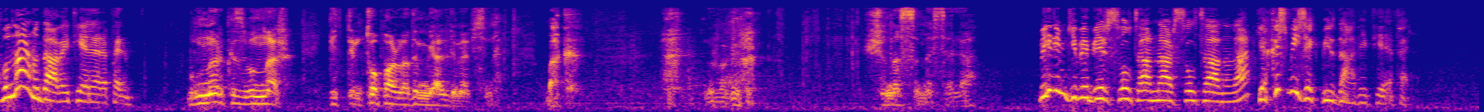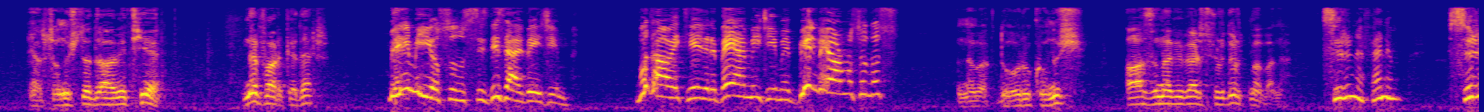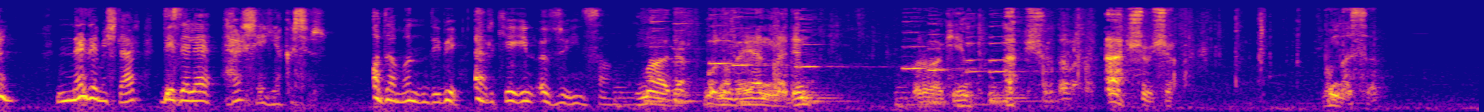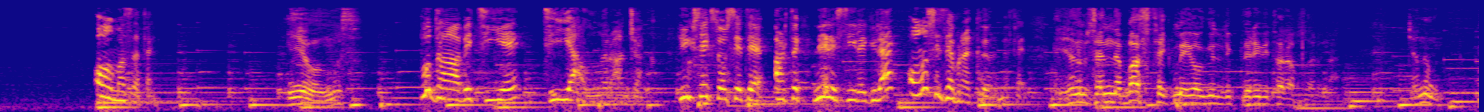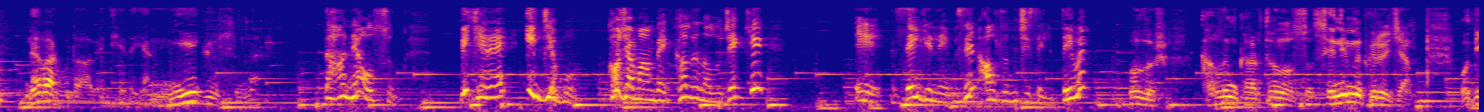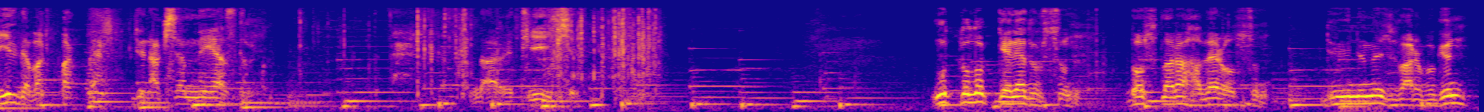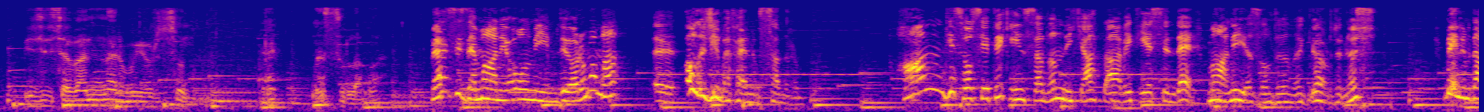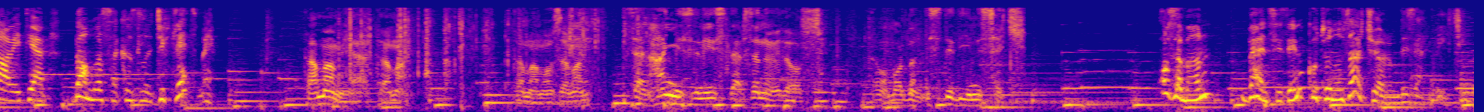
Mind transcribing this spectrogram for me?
Bunlar mı davetiyeler efendim? Bunlar kız bunlar. Gittim toparladım geldim hepsini. Bak. Dur bakayım. Şu nasıl mesela? Benim gibi bir sultanlar sultanına yakışmayacak bir davetiye efendim. Ya sonuçta davetiye. Ne fark eder? Beni mi yiyorsunuz siz Dizel Beyciğim? Bu davetiyeleri beğenmeyeceğimi bilmiyor musunuz? Bana bak doğru konuş. Ağzına biber sürdürtme bana. Sürün efendim, sürün. Ne demişler? Dizele her şey yakışır. Adamın dibi, erkeğin özü insan. Madem bunu beğenmedin. Dur bakayım. Heh, şurada bak. Heh, şu şu. Bu nasıl? Olmaz efendim. Niye olmaz? Bu davetiye tiye alınır ancak. Yüksek sosyete artık neresiyle güler onu size bırakıyorum efendim. E canım sen de bas tekmeyi o güldükleri bir taraflarına. Canım ne var bu davetiyede? Yani niye gülsünler? Daha ne olsun? Bir kere ince bu. Kocaman ve kalın olacak ki... E, zenginliğimizin altını çizelim değil mi? Olur. Kalın karton olsun. Seni mi kıracağım? O değil de bak bak ben dün akşam ne yazdım? Davetiye için. Mutluluk gele dursun. Dostlara haber olsun. Düğünümüz var bugün. Bizi sevenler buyursun. Heh, Nasıl ama? Ben size mani olmayayım diyorum ama... E, olacağım efendim sanırım. Hangi sosyetik insanın nikah davetiyesinde mani yazıldığını gördünüz? Benim davetiyem damla sakızlı ciklet mi? Tamam ya tamam. Tamam o zaman. Sen hangisini istersen öyle olsun. Tamam oradan istediğini seç. O zaman ben sizin kutunuzu açıyorum Dizel Beyciğim.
